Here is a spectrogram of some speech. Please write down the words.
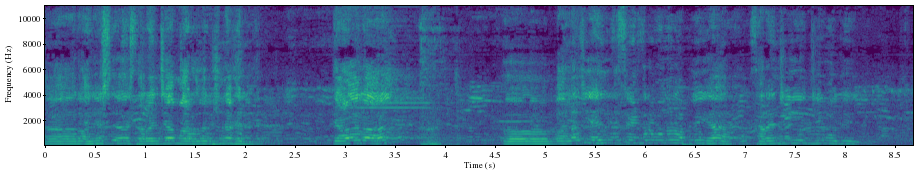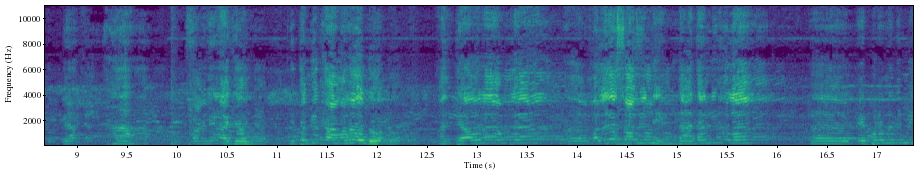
राजेश सरांच्या मार्गदर्शनाखाली. त्यावेळेला बालाजी हेल्थ सेंटर म्हणून आपली ह्या सरांची जिम होती हां हा चांगली नाक्यावर तिथं मी कामाला होतो. आणि त्यावेळेला आपल्या अं, स्वामींनी दादांनी मला पेपरमध्ये मी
